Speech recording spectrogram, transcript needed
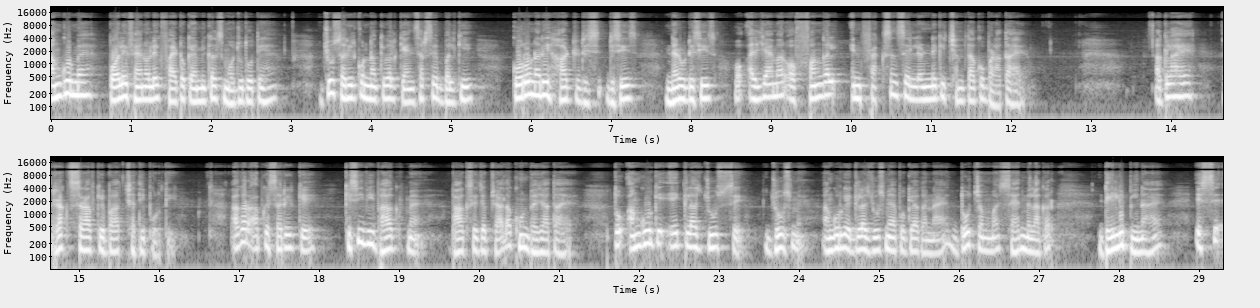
अंगूर में पॉलीफेनोलिक फाइटोकेमिकल्स मौजूद होते हैं, जो शरीर को न केवल कैंसर से बल्कि coronary heart disease nerve disease और अल्जाइमर और फंगल इन्फेक्शन से लड़ने की क्षमता को बढ़ाता है। अगला है रक्त स्राव के बाद क्षतिपूर्ति। अगर आपके शरीर के किसी भी भाग में, भाग से जब ज़्यादा खून बह जाता है तो अंगूर के एक गिलास जूस से जूस में, अंगूर के एक गिलास जूस में आपको क्या करना है? दो चम्मच शहद मिलाकर डेली पीना है। इससे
